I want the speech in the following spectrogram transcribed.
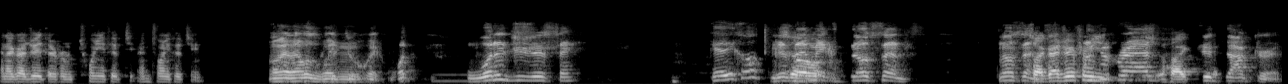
And I graduated there from 2015 in 2015. Okay, that was way too Mhm. quick. What What did you just say? ¿Qué dijo? Because So- that makes no sense. No sense. So I graduated from undergrad so I, to doctorate.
